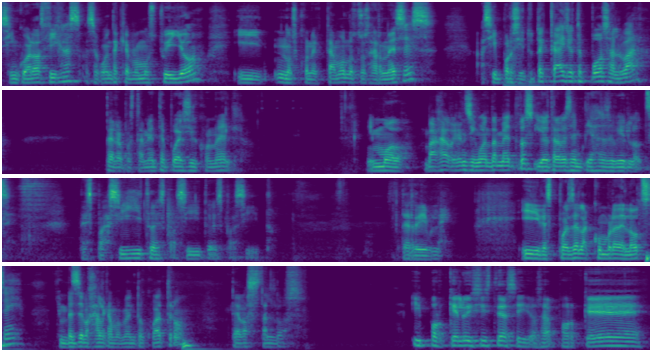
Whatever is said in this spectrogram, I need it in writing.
sin cuerdas fijas. Hace cuenta que vamos tú y yo y nos conectamos nuestros arneses. Así por si tú te caes, yo te puedo salvar. Pero pues también te puedes ir con él. Ni modo. Baja en 50 metros y otra vez empieza a subir Lotse. Despacito, despacito, despacito. Terrible. Y después de la cumbre del Lotse, en vez de bajar al campamento 4, te vas hasta el 2. ¿Y por qué lo hiciste así? O sea, ¿por qué,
